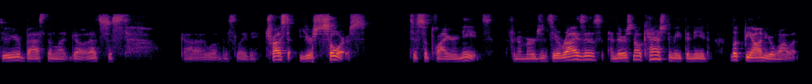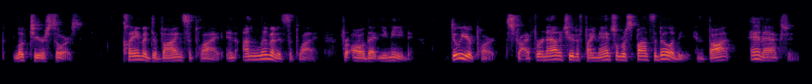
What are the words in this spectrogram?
do your best and let go. That's just, God, I love this lady. Trust your source to supply your needs. If an emergency arises and there is no cash to meet the need, look beyond your wallet. Look to your source. Claim a divine supply, an unlimited supply for all that you need. Do your part. Strive for an attitude of financial responsibility in thought and action.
